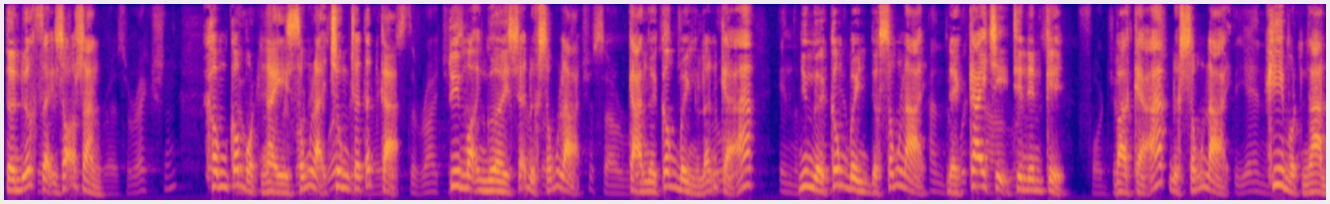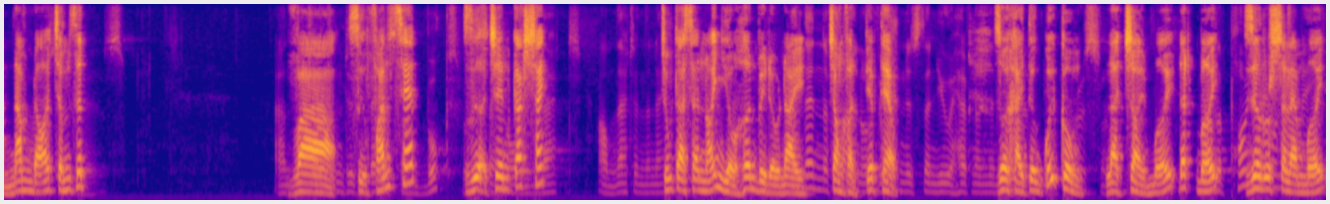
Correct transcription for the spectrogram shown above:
Tờ nước dạy rõ rằng không có một ngày sống lại chung cho tất cả. Tuy mọi người sẽ được sống lại, cả người công bình lẫn kẻ ác, nhưng người công bình được sống lại để cai trị thiên niên kỷ, và kẻ ác được sống lại khi một ngàn năm đó chấm dứt. Và sự phán xét dựa trên các sách Chúng ta sẽ nói nhiều hơn về điều này trong phần tiếp theo. Rồi khải tượng cuối cùng là trời mới, đất mới, Jerusalem mới.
